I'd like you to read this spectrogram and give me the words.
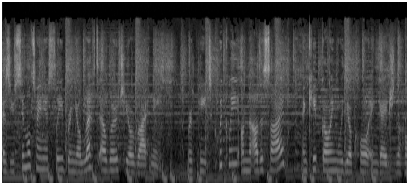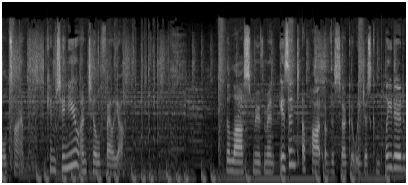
as you simultaneously bring your left elbow to your right knee. Repeat quickly on the other side and keep going with your core engaged the whole time. Continue until failure. The last movement isn't a part of the circuit we just completed,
